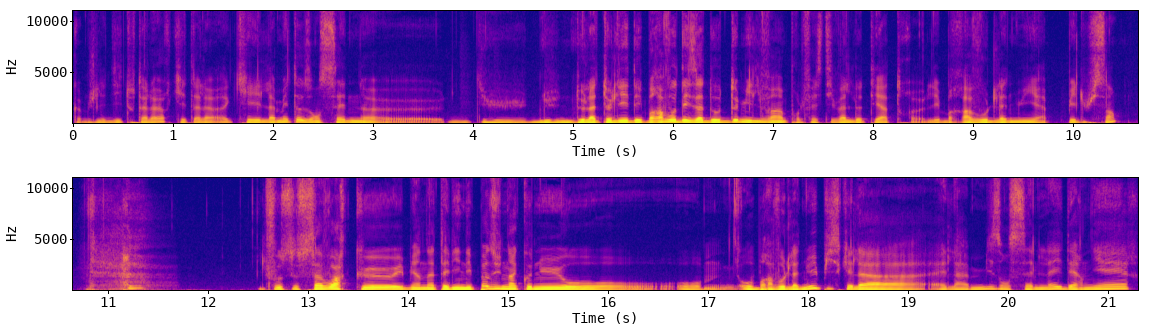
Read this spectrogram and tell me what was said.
comme je l'ai dit tout à l'heure, qui, est la, metteuse en scène euh, de l'atelier des Bravos des Ados 2020 pour le festival de théâtre Les Bravos de la Nuit à Pélussin. Il faut savoir que eh bien, Nathalie n'est pas une inconnue au, au, Bravo de la Nuit, puisqu'elle a, a mis en scène l'année dernière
